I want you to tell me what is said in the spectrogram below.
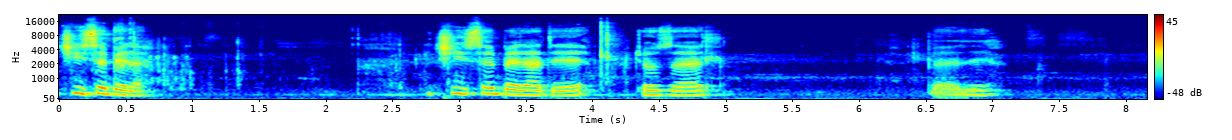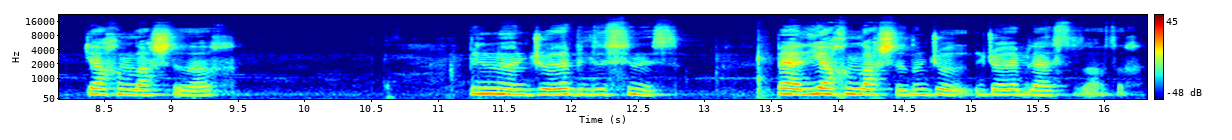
İçi isə belə. İçi isə belədir. Gözəl. Bəli. Yaxınlaşdıraq. Bilmirəm, görə bilirsiniz. Bəli, yaxınlaşdırdım, gö görə bilərsiniz artıq.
